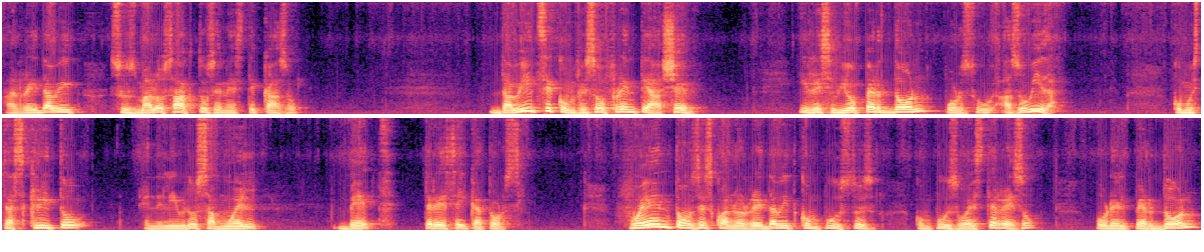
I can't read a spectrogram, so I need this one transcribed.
al rey David sus malos actos en este caso, David se confesó frente a Hashem y recibió perdón por su, a su vida, como está escrito en el libro Samuel Bet 13 y 14. Fue entonces cuando el rey David compuso, este rezo por el perdón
